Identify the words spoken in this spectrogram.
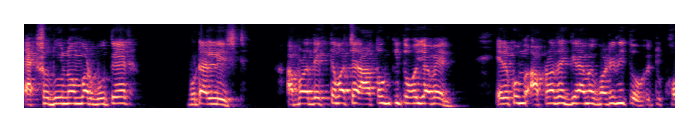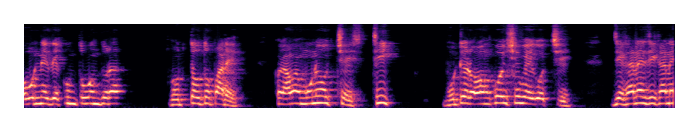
একশো দুই নম্বর বুথের ভোটার লিস্ট। আপনারা দেখতে পাচ্ছেন, আতঙ্কিত হয়ে যাবেন। এরকম আপনাদের গ্রামে ঘটেনি তো? একটু খবর নিয়ে দেখুন তো বন্ধুরা। ঘটতেও তো পারে। কারণ আমার মনে হচ্ছে, ঠিক ভোটের অঙ্ক হিসেবে এগোচ্ছে। যেখানে যেখানে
